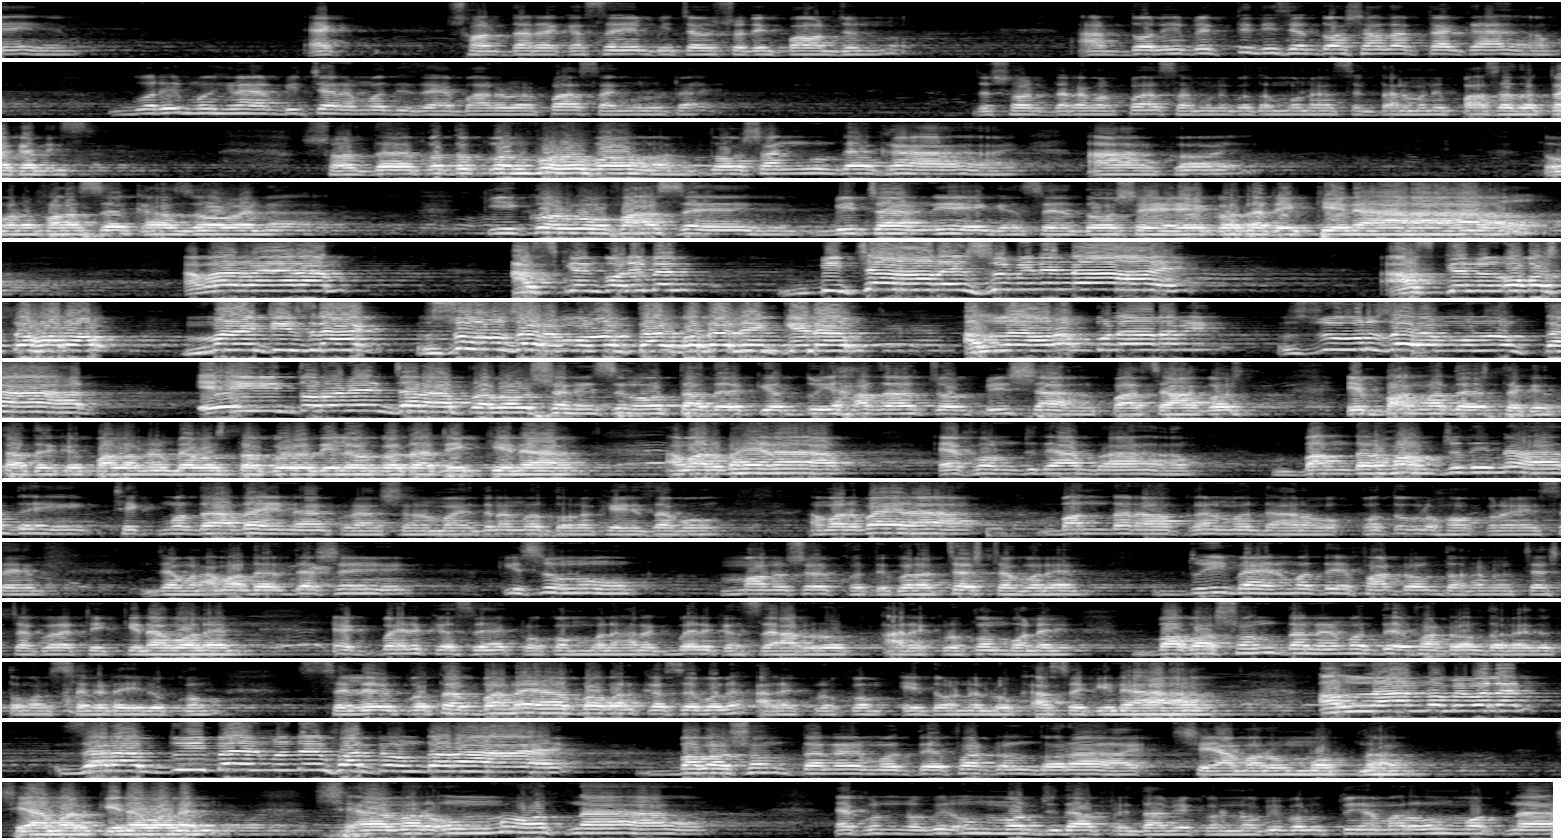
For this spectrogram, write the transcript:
এক সর্দারের কাছে বিচার সঠিক পাওয়ার জন্য। আর ধনী ব্যক্তি দিছে দশ হাজার টাকা। গরিব মহিলা বিচারের মধ্যে যায়, বারবার পাঁচ আঙুল উঠায়। যে সর্দার, আমার পাঁচ আঙুলের কথা মনে আছে, তার মানে পাঁচ হাজার টাকা দিছে। সর্দার কতক্ষণ বরাবর দশ আঙ্গুল দেখায়, আর কয়, তোমার ফাঁসে কাজ হবে না। কি করব ফাঁসে? বিচার নিয়ে গেছে দোষে, কথা ঠিক কিনা? আমার আজকে গরিবের বিচার এই জমিনে নাই। আজকের অবস্থা হলো, মাইট রাইট, জোর মূলক তার কথা আল্লাহ আলামিন জোর মূলক তার এই ধরনের যারা প্রভাবশালী ছিল, তাদেরকে দুই হাজার চব্বিশ সাল পাঁচে আগস্ট এই বাংলাদেশ থেকে তাদেরকে পালানোর ব্যবস্থা করে দিল, কথা ঠিক কিনা? আমার ভাইয়েরা, এখন যদি আমরা বান্দার হক যদি না দেয়, ঠিক মতো আদায় না করে আসার ময়দান আমরা ধরা খেয়ে যাব। আমার ভাইরা বান্দার হকের মধ্যে আরও কতগুলো হক রয়েছে? যেমন আমাদের দেশে কিছু লোক মানুষের ক্ষতি করার চেষ্টা করে, দুই ভাইয়ের মধ্যে ফাটল ধরানোর চেষ্টা করে, ঠিক কিনা বলেন? এক কাছে এক রকম বলে, আরেক কাছে আরও রক- আরেক রকম বলে। বাবা সন্তানের মধ্যে ফাটল ধরাই দেয়, তোমার ছেলেটা এইরকম ছেলের কথা বানায় বাবার কাছে বলে, আরেক রকম, এই ধরনের লোক আছে কিনা? আল্লাহ নবী বলেন, যারা দুই ভাইয়ের মধ্যে ফাটল ধরায়, বাবা সন্তানের মধ্যে ফাটল ধরায়, সে আমার উম্মত না। সে আমার কিনা বলেন, সে আমার উম্মত না। এখন নবীর উম্মত যদি আপনি দাবি করেন, নবী বলো তুই আমার উম্মত না।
